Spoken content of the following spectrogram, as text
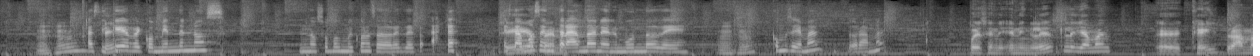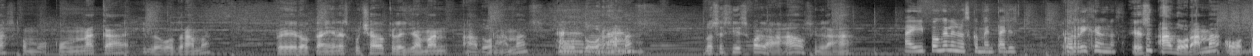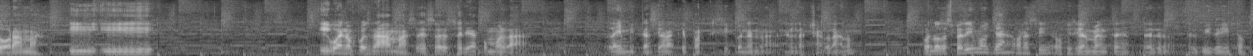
Así sí, que recomiéndennos. No somos muy conocedores de eso. sí, Estamos apenas. entrando en el mundo de... ¿Cómo se llama? ¿Dorama? Pues en, en inglés le llaman eh, K-dramas como con una K y luego drama. Pero también he escuchado que le llaman adoramas o Ah, doramas. doramas. No sé si es con la A o sin la A. Ahí pónganlo en los comentarios. Corríjanos. ¿Es adorama o dorama? Y, y, y bueno, pues nada más. Eso sería como la, la invitación a que participen en la, en la charla, ¿no? Pues nos despedimos ya, ahora sí, oficialmente del, del videíto.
